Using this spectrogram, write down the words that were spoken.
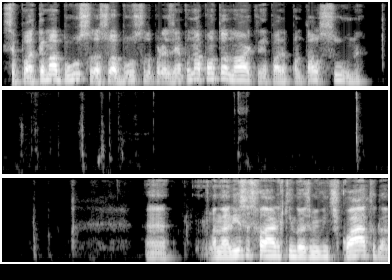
você pode ter uma bússola, sua bússola, por exemplo, não aponta ao norte, né? Pode apontar ao sul, né? É, analistas falaram que em 2024, da,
